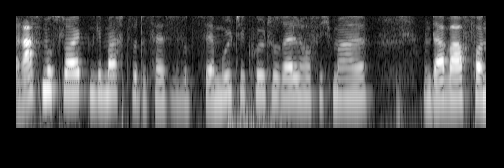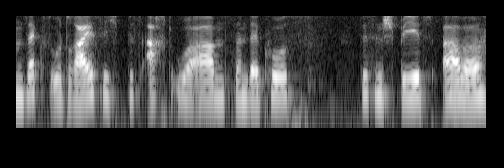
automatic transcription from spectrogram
Erasmus-Leuten gemacht wird. Das heißt, es wird sehr multikulturell, hoffe ich mal. Und da war von 6.30 Uhr bis 8 Uhr abends dann der Kurs. Bisschen spät, aber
